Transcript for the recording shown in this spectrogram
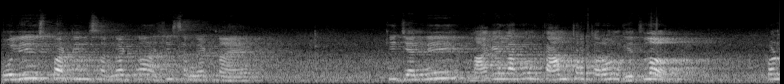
पोलीस पाटील संघटना अशी संघटना आहे की ज्यांनी मागे लागून काम तर करून घेतलं पण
